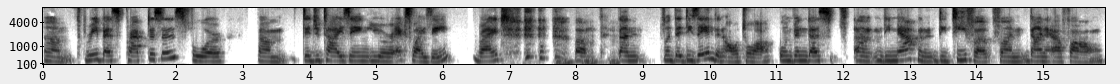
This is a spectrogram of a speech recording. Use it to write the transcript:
um, Three Best Practices for um, Digitizing Your XYZ right? Mhm. um, mhm. Dann von der, die sehen den Autor und wenn das, ähm, die merken die Tiefe von deiner Erfahrung,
